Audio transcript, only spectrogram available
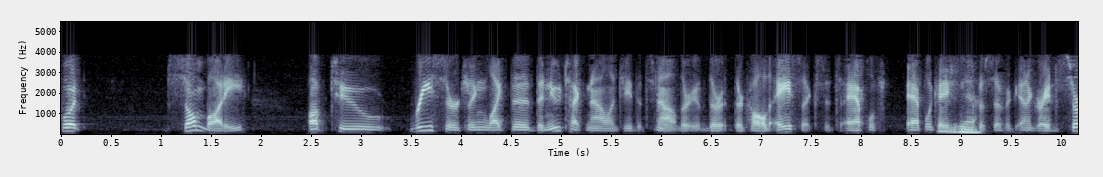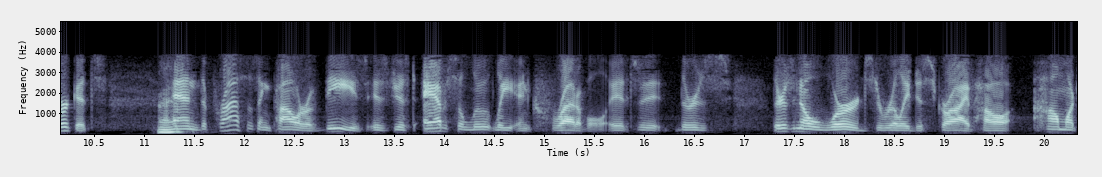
put somebody up to researching like the the new technology that's now they're they're, they're called ASICs. It's appli- application Yeah. specific integrated circuits. Right. And the processing power of these is just absolutely incredible. It's it, there's there's no words to really describe how how much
